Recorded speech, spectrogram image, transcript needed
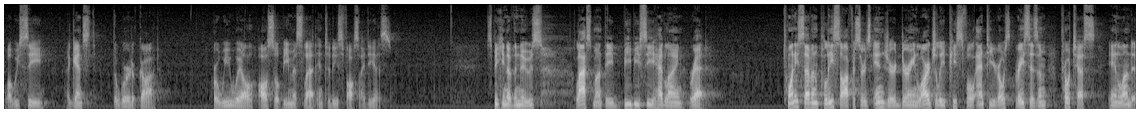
what we see against the Word of God, or we will also be misled into these false ideas. Speaking of the news, last month a BBC headline read 27 police officers injured during largely peaceful anti racism protests in London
